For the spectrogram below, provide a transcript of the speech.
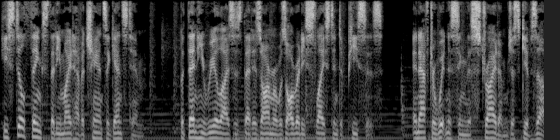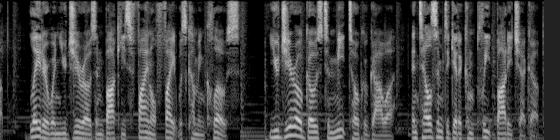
He still thinks that he might have a chance against him, but then he realizes that his armor was already sliced into pieces. And after witnessing this, Stridum just gives up. Later, when Yujiro's and Baki's final fight was coming close, Yujiro goes to meet Tokugawa and tells him to get a complete body checkup.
